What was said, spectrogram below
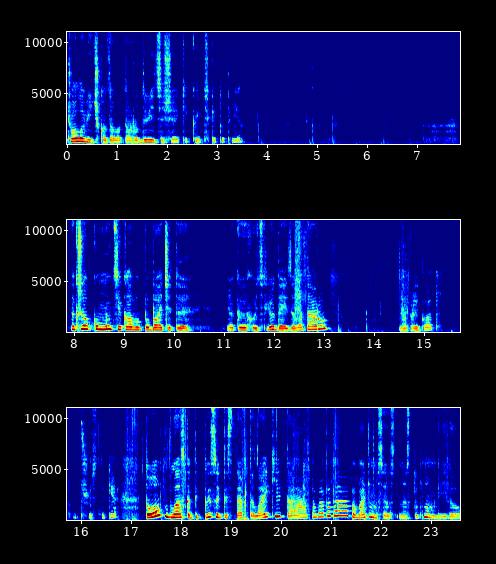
чоловічка з аватару. Дивіться, ще які кицьки тут є. Якщо кому цікаво побачити якихось людей з аватару, наприклад, тут щось таке, то, будь ласка, підписуйтесь, ставте лайки та па-па-па-па. Побачимося в наступному відео.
